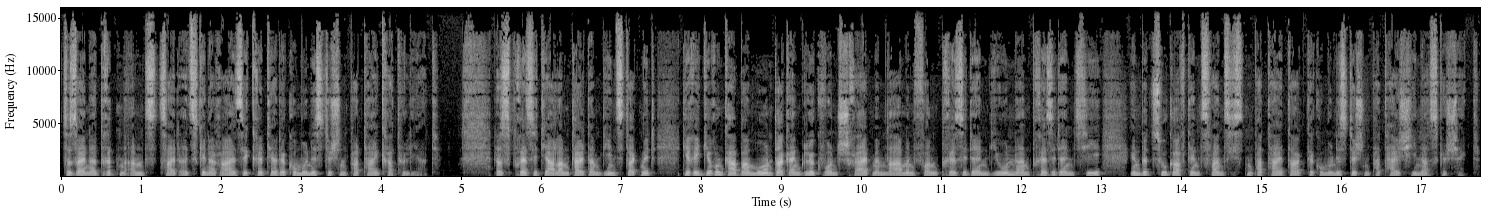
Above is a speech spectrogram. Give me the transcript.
zu seiner dritten Amtszeit als Generalsekretär der Kommunistischen Partei gratuliert. Das Präsidialamt teilt am Dienstag mit, die Regierung habe am Montag ein Glückwunschschreiben im Namen von Präsident Yun an Präsident Xi in Bezug auf den 20. Parteitag der Kommunistischen Partei Chinas geschickt.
